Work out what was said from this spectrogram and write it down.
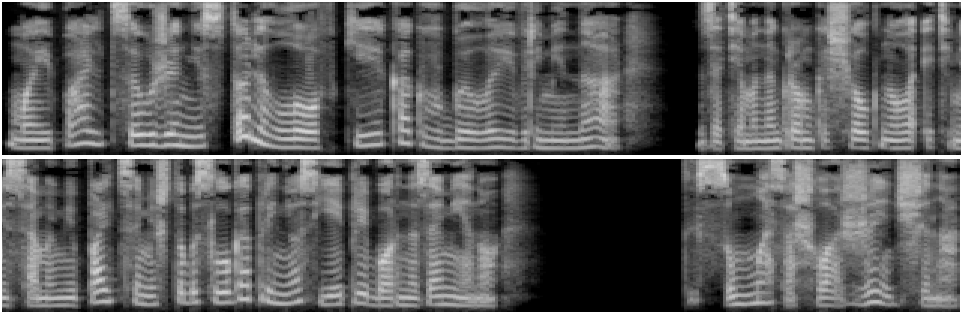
«Мои пальцы уже не столь ловкие, как в былые времена». Затем она громко щелкнула этими самыми пальцами, чтобы слуга принес ей прибор на замену. «Ты с ума сошла, женщина!»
